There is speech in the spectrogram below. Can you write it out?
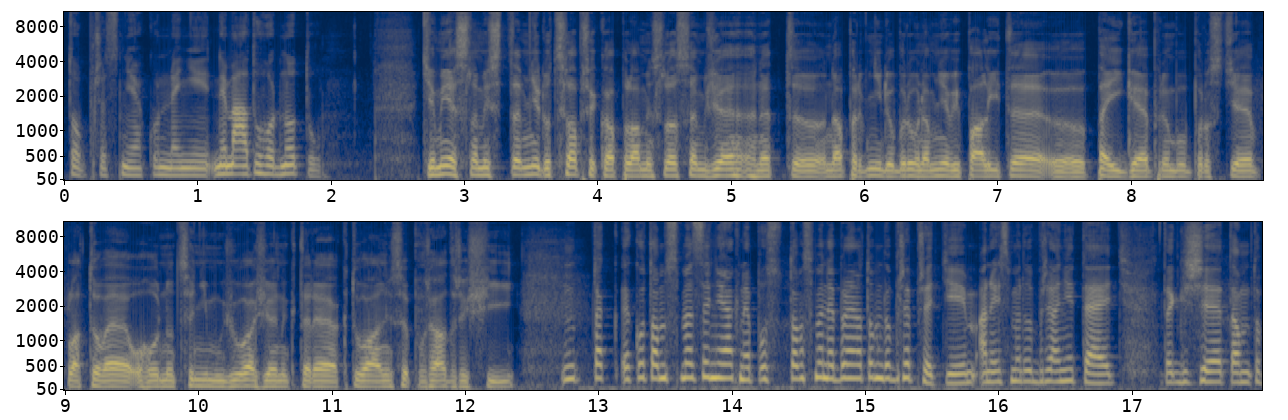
to přesně jako není, nemá tu hodnotu. Těmi jeslemi jste mě docela překvapila. Myslel jsem, že hned eh, na první dobrou na mě vypálíte eh, pay gap nebo prostě platové ohodnocení mužů a žen, které aktuálně se pořád řeší. No, tak jako tam jsme se nějak nepos... tam jsme nebyli na tom dobře předtím a nejsme dobře ani teď, takže tam to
